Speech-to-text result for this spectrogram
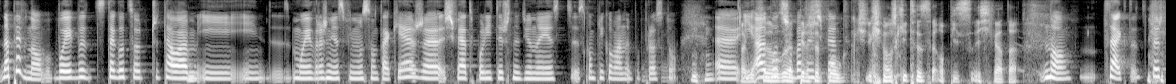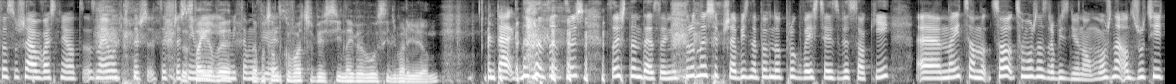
Na pewno, bo jakby z tego, co czytałam mm. i, i, moje wrażenia z filmu są takie, że świat polityczny Dune jest skomplikowany po prostu. Mhm. E, tak, I albo trzeba ten świat... pół książki to jest opis świata. No, tak, to, też to słyszałam właśnie od znajomych, też, też wcześniej to mi, mi, mi to Na początku Władcy Wieści najpierw był Silmarillion. Tak, no, to coś, coś ten deseń. Trudno się przebić, na pewno próg wejścia jest wysoki. E, no i co, no, co, co można zrobić z Duną? Można odrzucić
